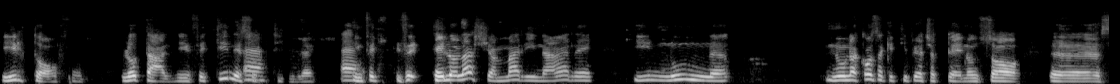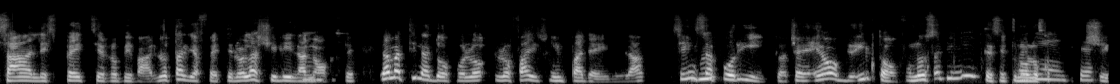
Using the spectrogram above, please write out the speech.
il tofu lo tagli in fettine sottili eh, in fe- fe- e lo lasci a marinare in, un, in una cosa che ti piace a te, non so, eh, sale, spezie e robe varie, lo tagli a fette, lo lasci lì la Mm. notte, la mattina dopo lo, lo fai in padella, sei insaporito, cioè è ovvio, il tofu non sa di niente se tu non lo niente. conosci.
